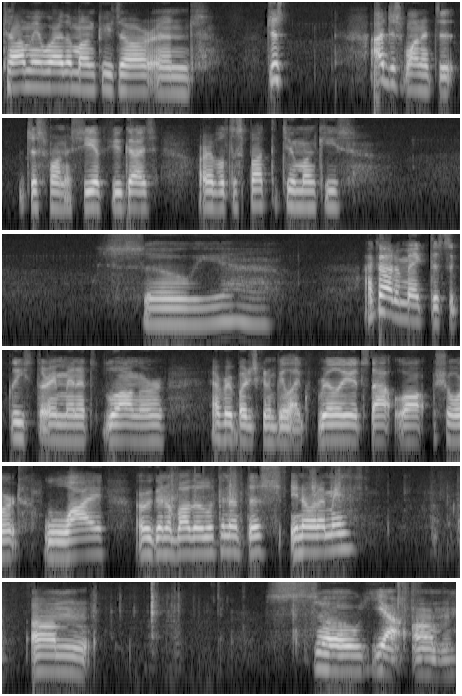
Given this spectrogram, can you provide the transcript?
tell me where the monkeys are, and just, I just wanted to, just want to see if you guys are able to spot the two monkeys. So, yeah. I gotta make this at least three minutes longer. Everybody's gonna be like, really? It's that long, short? Why are we gonna bother looking at this? You know what I mean? Um, so, yeah, um,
